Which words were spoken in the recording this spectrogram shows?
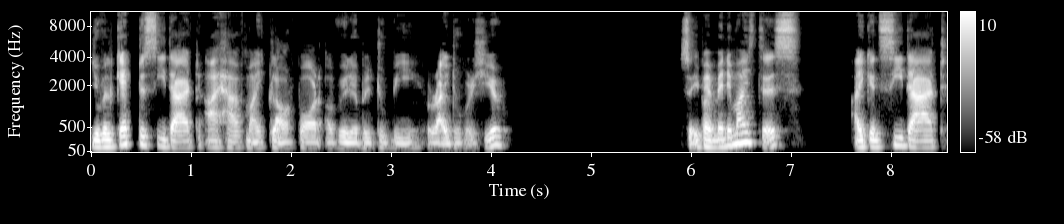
you will get to see that I have my cloud pod available to me right over here. So if I minimize this, I can see that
